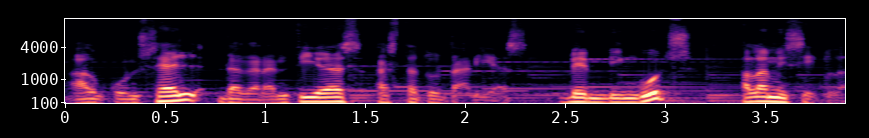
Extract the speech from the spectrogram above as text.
al Consell de Garanties Estatutàries. Benvinguts a l'Hemicicle.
